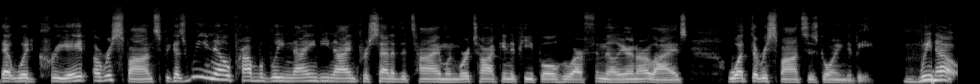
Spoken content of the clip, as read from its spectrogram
that would create a response because we know probably 99% of the time when we're talking to people who are familiar in our lives, what the response is going to be. Mm-hmm. We know.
